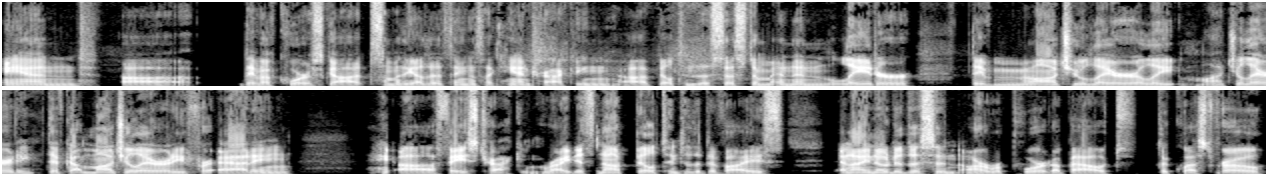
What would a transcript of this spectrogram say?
and uh, they've of course got some of the other things like hand tracking uh, built into the system. And then later, they've modularly modularity. They've got modularity for adding uh, face tracking. Right, it's not built into the device. And I noted this in our report about the Quest Pro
